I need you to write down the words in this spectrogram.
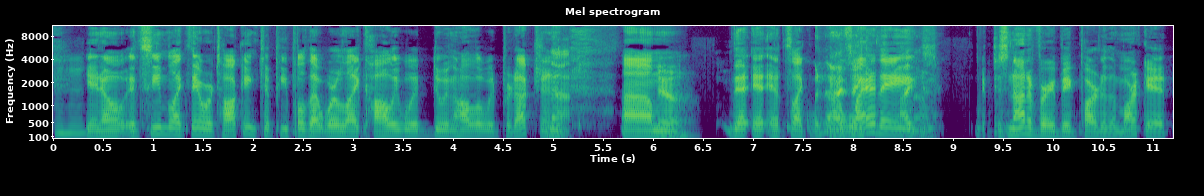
Mm-hmm. You know, it seemed like they were talking to people that were like Hollywood doing Hollywood production. No. Um, yeah. That it, it's like, you know, think, why are they? Which is not a very big part of the market.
